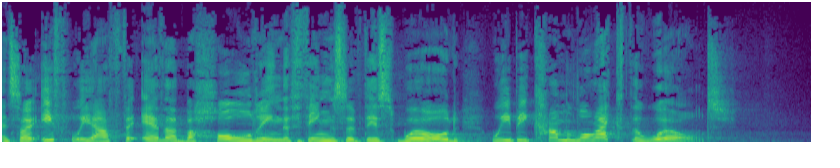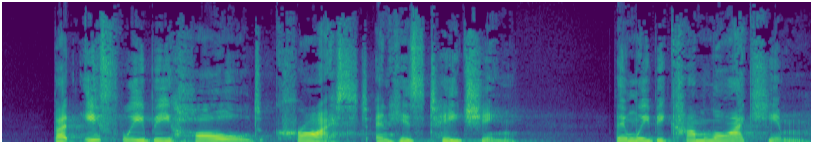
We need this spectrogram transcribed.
And so, if we are forever beholding the things of this world, we become like the world. But if we behold Christ and his teaching, then we become like him.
